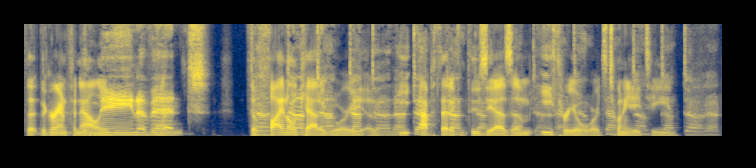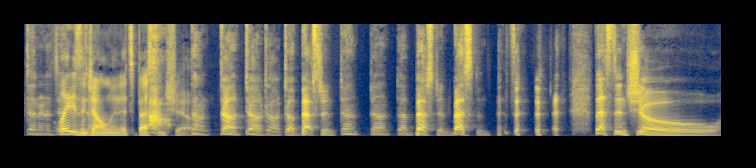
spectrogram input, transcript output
the, the grand finale, The main event. the Dun, final dun, category dun, of e- apathetic enthusiasm dun, dun, E3 Awards 2018. dun, dun, dun, dun, dun, Ladies and gentlemen, it's best in Ah, show. Best in, best in, best in, best in show.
